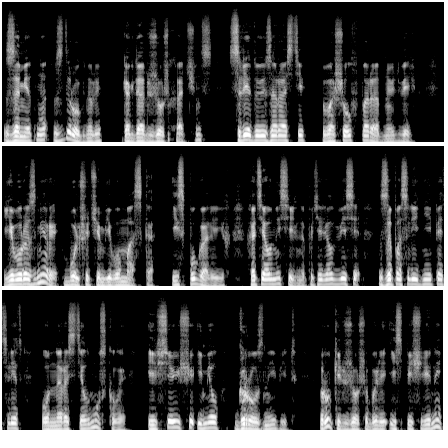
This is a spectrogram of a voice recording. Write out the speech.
заметно вздрогнули, когда Джош Хатчинс, следуя за Расти, вошел в парадную дверь. Его размеры, больше, чем его маска, испугали их. Хотя он и сильно потерял в весе за последние пять лет, он нарастил мускулы и все еще имел грозный вид. Руки Джоша были испещрены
